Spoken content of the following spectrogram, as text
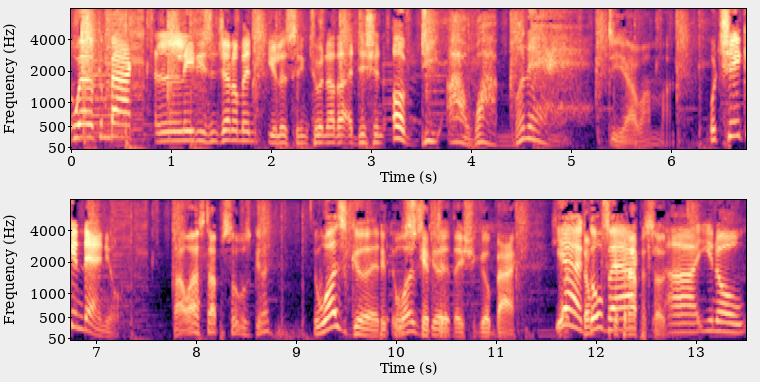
Welcome back, ladies and gentlemen. You're listening to another edition of DIY Money. DIY Money. What's shaking, Daniel? That last episode was good. It was good. People it was skipped good. it. They should go back. yeah, go skip back. an episode. Uh, you know,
